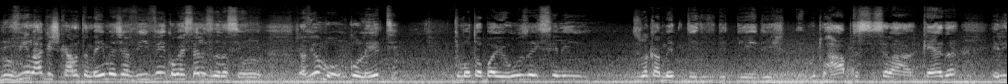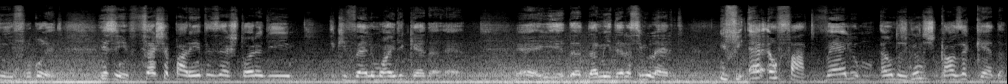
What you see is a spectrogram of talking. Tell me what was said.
Não vi em larga escala também, mas já vi vem comercializando assim, um, já vi amor, um colete que o motoboy usa e se ele deslocamento de, de, de, de, muito rápido, assim, sei lá, queda, ele infla o colete. E assim, fecha parênteses a história de, de que velho morre de queda, é, é, da, da minha ideia da singularity. Enfim, é, é um fato, velho é uma das grandes causas é queda.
